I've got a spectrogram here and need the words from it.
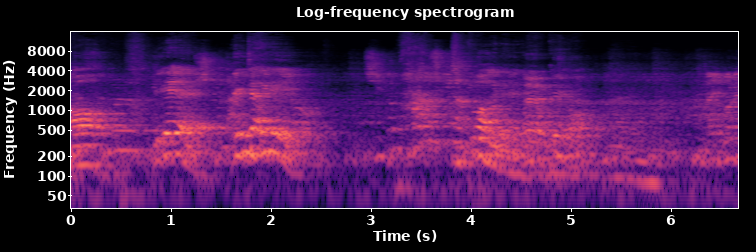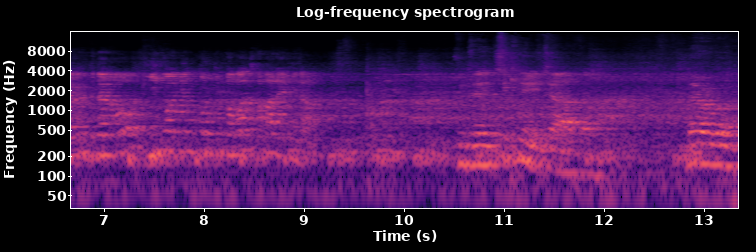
어, 이게 굉장히 지금 집중하게 되네요. 네, 그렇죠? 자, 이번에는 그대로 이관현 골키퍼가 잡아냅니다. 군대는 치킨을 잃지 않았다. 네 여러분.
